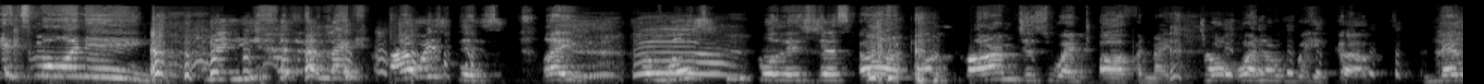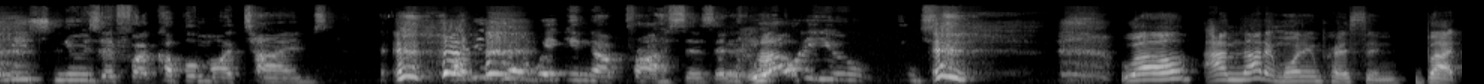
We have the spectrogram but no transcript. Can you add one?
It's morning. like, how is this? Like, for most people, it's just, oh, the alarm just went off and I don't want to wake up. Let me snooze it for a couple more times. What is your waking up process and how are you? Well, I'm not a morning person, but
